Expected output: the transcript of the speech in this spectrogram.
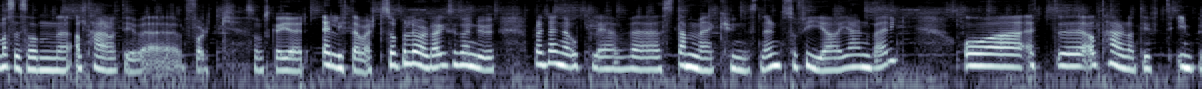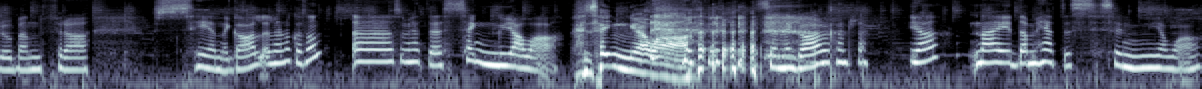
masse sånn alternative folk som skal gjøre litt av hvert. Så på lørdag så kan du bl.a. oppleve stemmekunstneren Sofia Jernberg, og et eh, alternativt improband fra Senegal, eller noe sånt, uh, som heter Sengyawa. Sengjawa! Senegal, kanskje? Ja. Nei, de heter Senyawa.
